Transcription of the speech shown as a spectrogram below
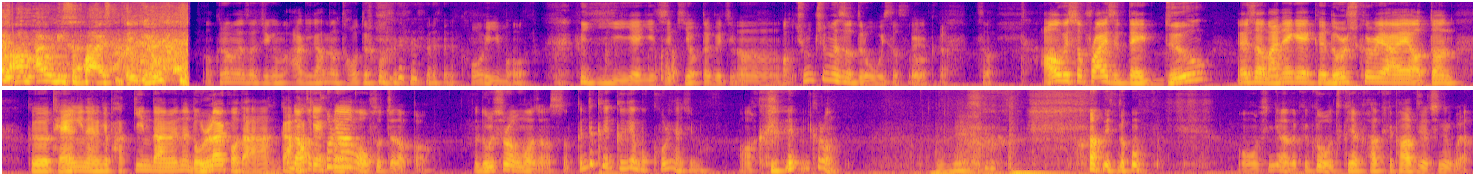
Um, I would be surprised if they do. 어, 그러면서 지금 아기가 한 명 더 들어오는 거의 뭐 이 애기 진짜 귀엽다 그지? 막, 어. 막 춤추면서 들어오고 있었어. 그러니까. 그래서 I'll be surprised if they do. 그래서 만약에 그 North Korea의 어떤 그 대응이나 이런 게 바뀐다면은 놀랄 거다. 그러니까 안 근데 아까 Korea가. 없었잖아 아까. North라고 하지 않았어? 근데 그 그게 뭐 Korea지 뭐. 아 그래? 음, 그럼. 아니 너무 어 신기하다. 그- 그걸 어떻게 그냥 바- 그렇게 받아들여지는 거야?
